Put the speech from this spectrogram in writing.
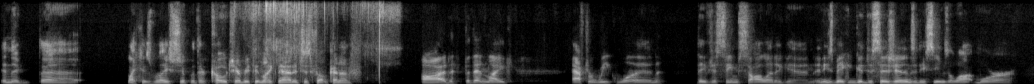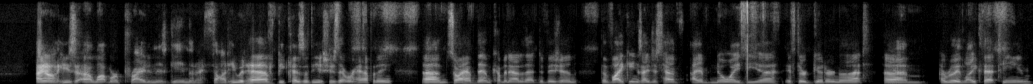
and the the like his relationship with their coach, everything like that. It just felt kind of odd. But then like after week one, they've just seemed solid again, and he's making good decisions, and he seems a lot more. I don't know. He's a lot more pride in his game than I thought he would have because of the issues that were happening. Um, so I have them coming out of that division. The Vikings, I just have I have no idea if they're good or not. Um, I really like that team.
